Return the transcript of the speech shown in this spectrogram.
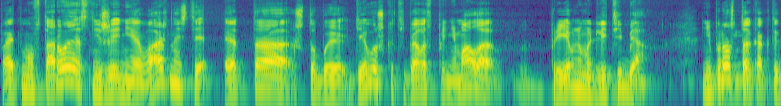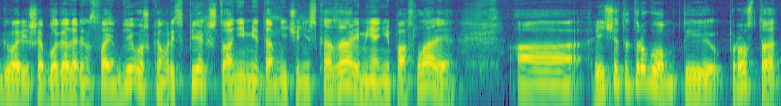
Поэтому второе снижение важности – это чтобы девушка тебя воспринимала приемлемо для тебя. Не просто, как ты говоришь, я благодарен своим девушкам, респект, что они мне там ничего не сказали, меня не послали, а речь идет о другом. Ты просто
